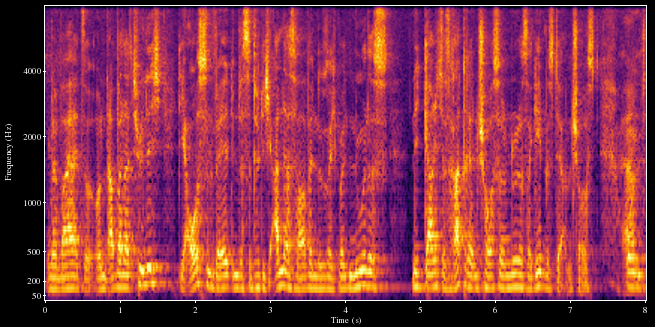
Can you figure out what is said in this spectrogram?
Und dann war halt so. Und aber natürlich die Außenwelt, und das natürlich anders war, wenn du, sag ich mal, nur das nicht, gar nicht das Radrennen schaust, sondern nur das Ergebnis dir anschaust. Und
